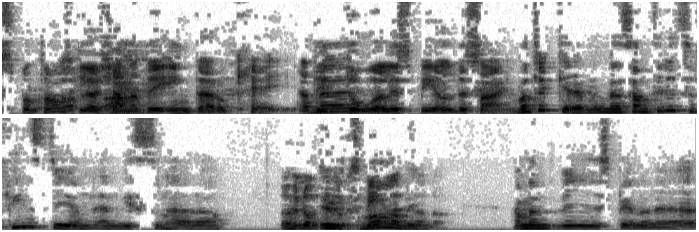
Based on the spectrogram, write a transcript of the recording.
Spontant skulle jag känna att det inte är okej. Att det är Nej. dålig speldesign. Man tycker det, men, men samtidigt så finns det ju en, en viss sån här... Och hur långt tog spelet sen då? Ja men vi spelade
